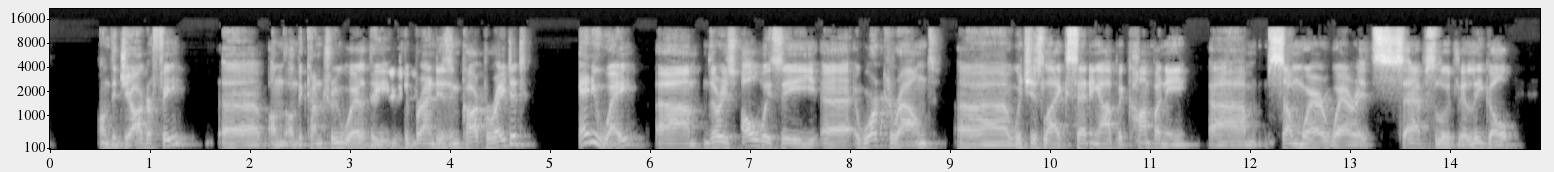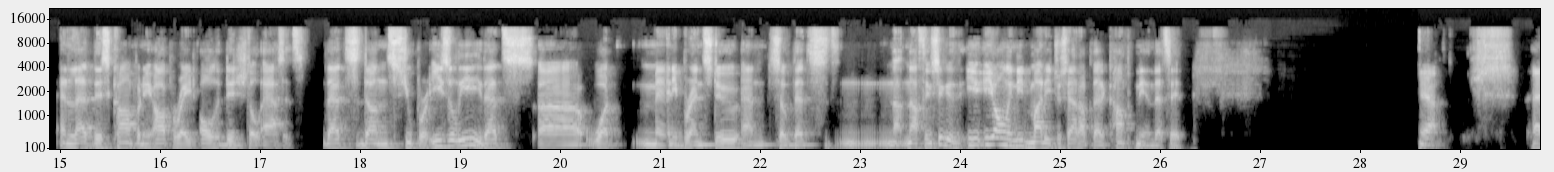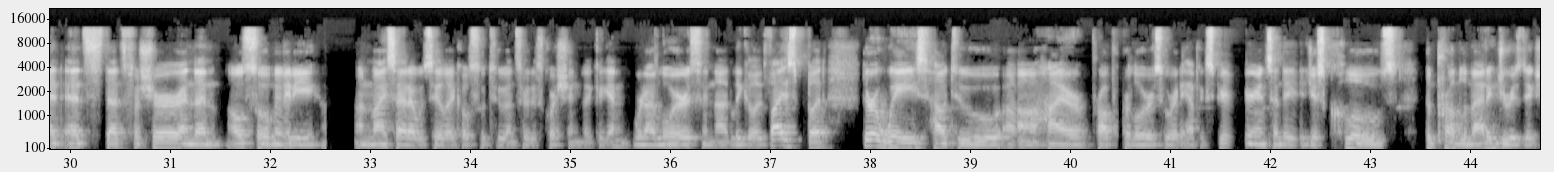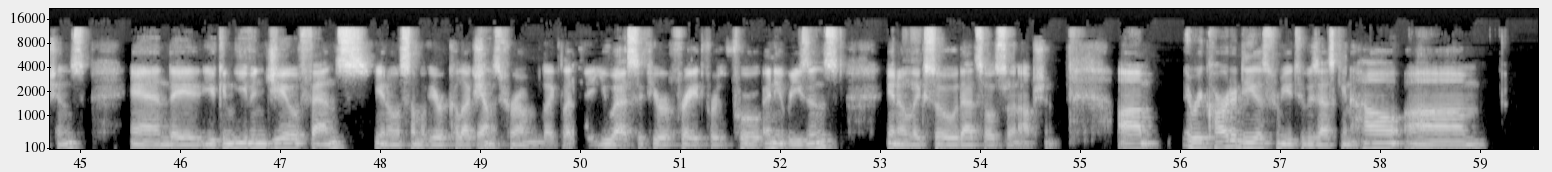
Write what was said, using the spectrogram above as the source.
on the geography, uh, on on the country where the, the brand is incorporated. Anyway, um, there is always a, uh, a workaround, uh, which is like setting up a company um, somewhere where it's absolutely legal and let this company operate all the digital assets. That's done super easily. That's uh, what many brands do, and so that's not, nothing. You, you only need money to set up that company, and that's it. Yeah, and that's that's for sure. And then also maybe on my side, I would say like also to answer this question, like again, we're not lawyers and not legal advice, but there are ways how to uh, hire proper lawyers who already have experience, and they just close the problematic jurisdictions, and they you can even geofence, you know, some of your collections yeah. from like let's say U.S. if you're afraid for for any reasons, you know, like so that's also an option. Um, Ricardo Diaz from YouTube is asking how um,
